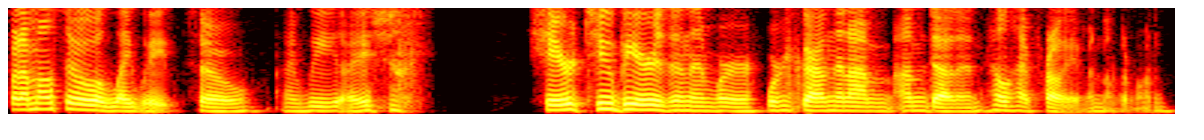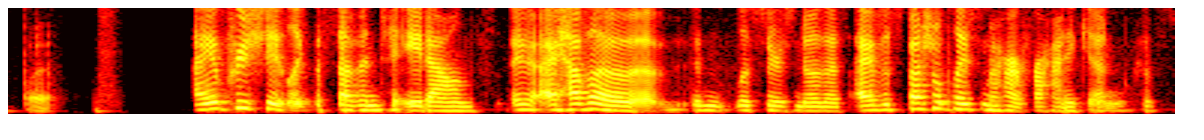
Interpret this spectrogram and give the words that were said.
but I'm also a lightweight, so I, we I usually share two beers and then we're we're gone. Then I'm I'm done, and he'll have probably have another one. But I appreciate like the seven to eight ounce. I have a, and listeners know this. I have a special place in my heart for Heineken because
